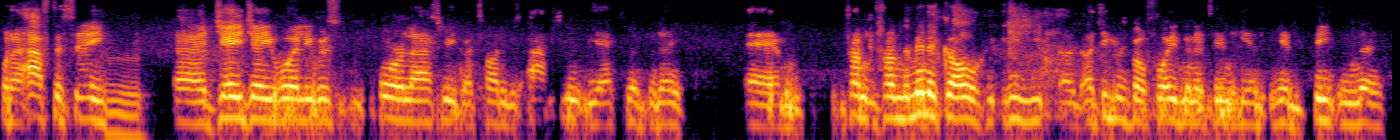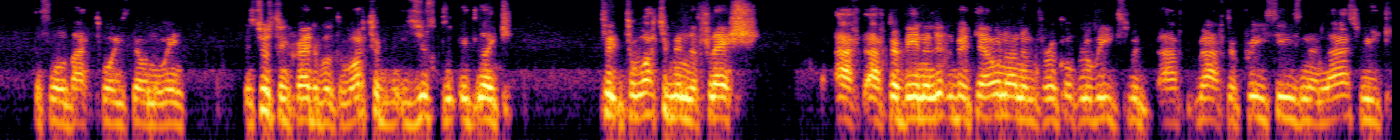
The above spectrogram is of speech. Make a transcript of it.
but I have to say, Mm. Uh, JJ, while he was poor last week, I thought he was absolutely excellent today. Um, from from the minute go, he I think it was about five minutes in, he had, he had beaten the, the full back twice down the wing. it's just incredible to watch him. He's just it, like to, to watch him in the flesh after after being a little bit down on him for a couple of weeks with after, after preseason and last week,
